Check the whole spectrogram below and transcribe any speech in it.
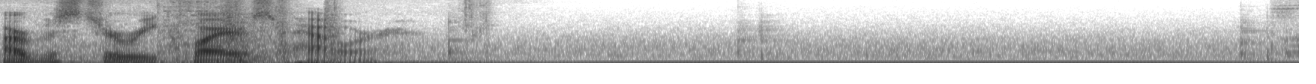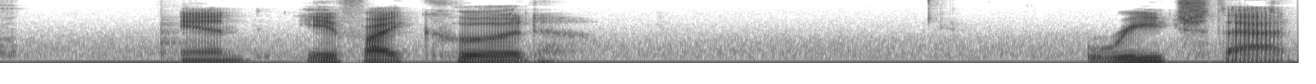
Harvester requires power. And if I could reach that,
